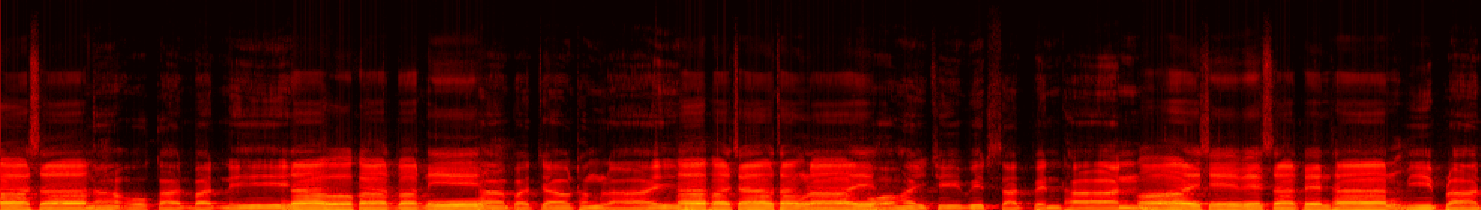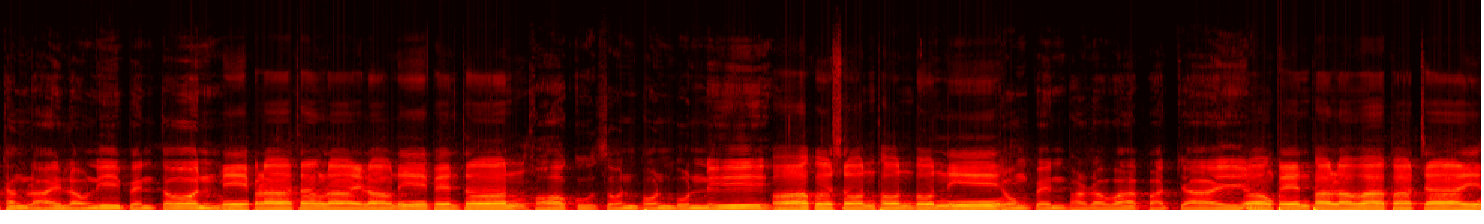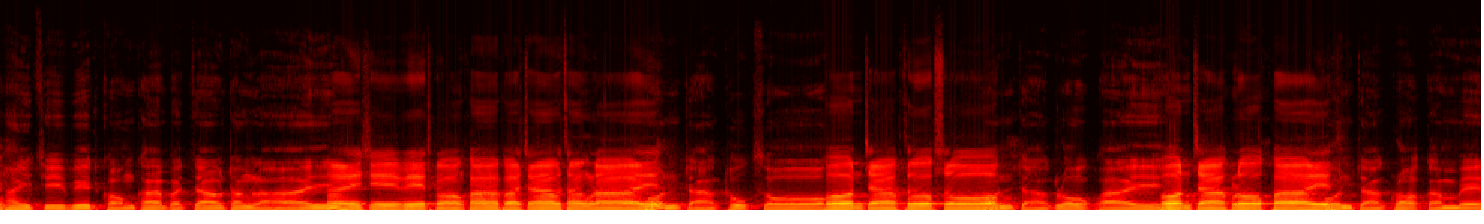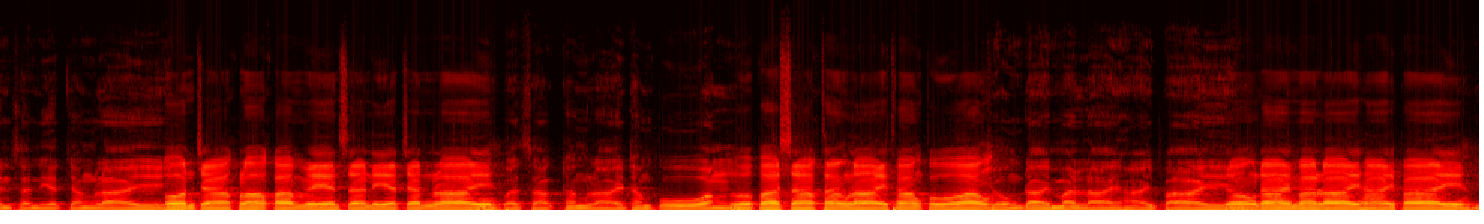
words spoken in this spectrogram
กาสะณโอกาสบัดนี้นาโอกาสบัดนี้ ข้าพระเจ้าทั้งหลาย ข้าพระเจ้าทั้งหลาย ขอให้ชีวิตสัตว์เป็นทาน ขอให้ชีวิตสัตว์เป็นทาน มีปลาทั้งหลายเหล่านี้เป็นต้น มีปลาทั้งหลายเหล่านี้เป็นต้น ขอกุศลผลบุญนี้ ขอกุศลผลบุญนี้ จงเป็นภารวะปัจจัย จงเป็นภารวะปัจจัย ให้ชีวิตของข้าพระเจ้าทั้งหลาย ให้ชีวิตของข้าพระเจ้าทั้งหลาย พ้นจากทุกโศก พ้นจากทุกโศพ้กนจากโรคภัย พ้นจากโรคภัย พ้นจากเคราะห์กรรมเวรเสนียดจังไร พ้นจากเคราะห์กรรมเวรเสนียดจันไร อุปสรรคทั้งหลายทั้งปวง อุปสรรคทั้งหลายทั้งปวง จงได้มาลายหายไป จงได้มาลายหายไป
